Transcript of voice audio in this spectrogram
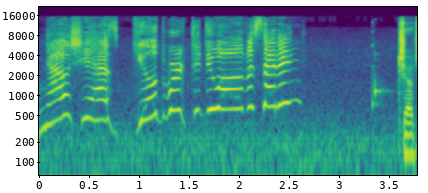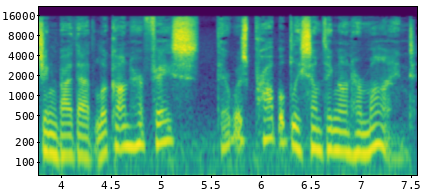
Now she has guild work to do all of a sudden? Judging by that look on her face, there was probably something on her mind.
